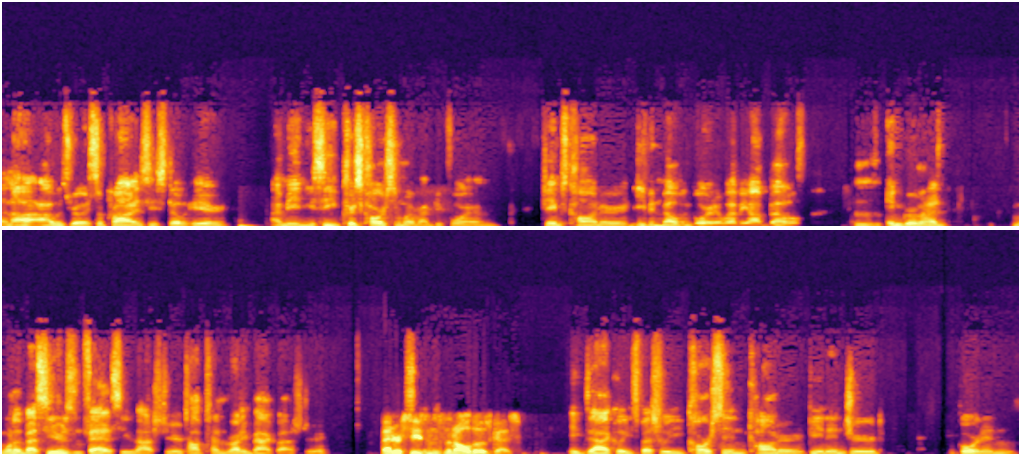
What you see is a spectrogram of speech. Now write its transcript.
and I, I was really surprised he's still here. I mean, you see, Chris Carson went right before him, James Conner, even Melvin Gordon Le'Veon Bell. And Ingram had one of the best years in fantasy last year, top 10 running back last year. Better seasons than all those guys. Exactly, especially Carson, Conner being injured, Gordon,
